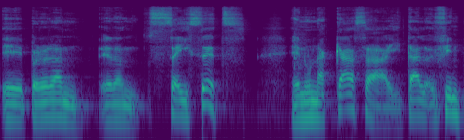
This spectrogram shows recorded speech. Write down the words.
pero eran, eran seis sets en una casa y tal. En fin,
